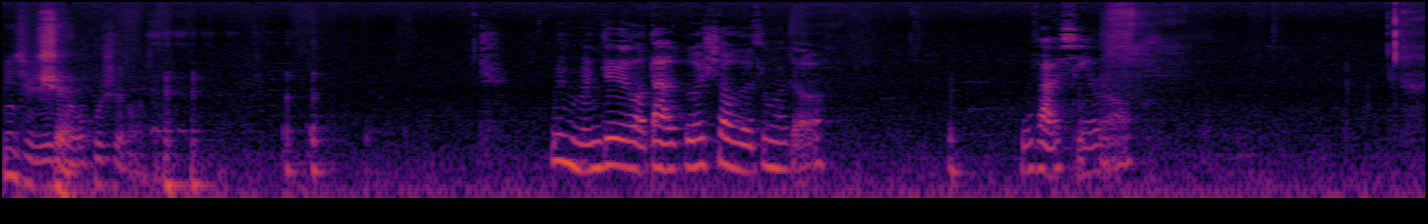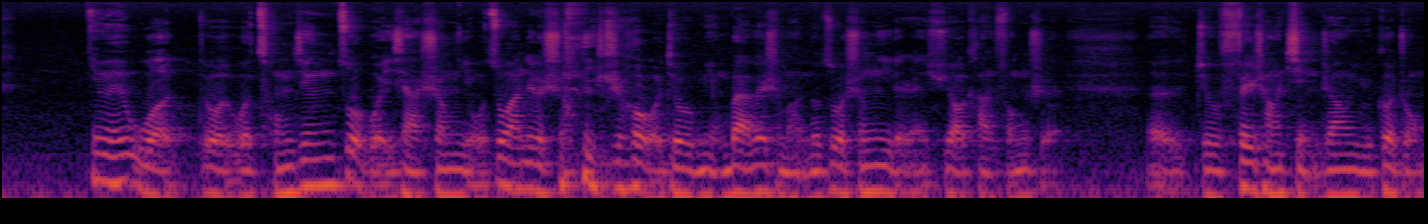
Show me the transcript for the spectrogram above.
运气是一个不容忽视的东西。为什么这个老大哥笑的这么的无法形容？因为我我我曾经做过一下生意，我做完这个生意之后，我就明白为什么很多做生意的人需要看风水，呃，就非常紧张于各种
